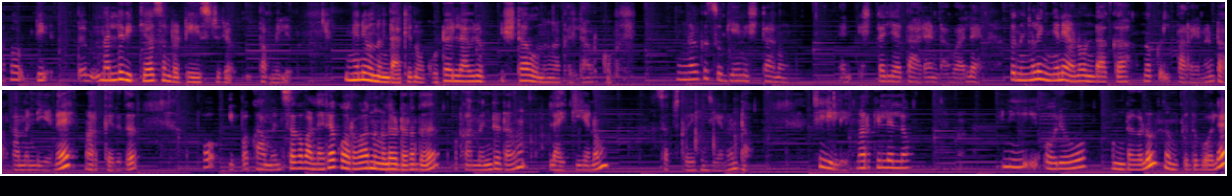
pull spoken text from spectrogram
അപ്പോൾ നല്ല വ്യത്യാസമുണ്ട് ടേസ്റ്റ് തമ്മിൽ ഇങ്ങനെ ഒന്ന് ഉണ്ടാക്കി നോക്കൂ കേട്ടോ. എല്ലാവരും ഇഷ്ടമാവും നിങ്ങൾക്ക് എല്ലാവർക്കും. നിങ്ങൾക്ക് സുഖിയൻ ഇഷ്ടമാണോ ഇഷ്ടമില്ലാത്ത ആരാ ഉണ്ടാവുക അല്ലേ? അപ്പോൾ നിങ്ങൾ ഇങ്ങനെയാണോ ഉണ്ടാക്കുക എന്നൊക്കെ പറയണം കേട്ടോ. കമന്റ് ചെയ്യണേ മറക്കരുത്. അപ്പോൾ ഇപ്പോൾ കമൻസ് ഒക്കെ വളരെ കുറവാണ് നിങ്ങൾ ഇടണത്. അപ്പോൾ കമന്റ് ഇടണം ലൈക്ക് ചെയ്യണം സബ്സ്ക്രൈബ് ചെയ്യണം കേട്ടോ. ചെയ്യില്ലേ? മറക്കില്ലല്ലോ? ഇനി ഓരോ ഉണ്ടകളും നമുക്കിതുപോലെ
